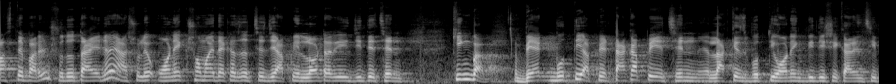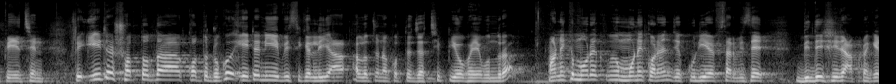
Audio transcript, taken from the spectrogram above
বাঁচতে পারেন, শুধু তাই নয়, আসলে অনেক সময় দেখা যাচ্ছে যে আপনি লটারি জিতেছেন। কিংবা ব্যাগ ভর্তি, আপনি টাকা পেয়েছেন লাকেজ ভর্তি, অনেক বিদেশি কারেন্সি পেয়েছেন। তো এটার সত্যতা কতটুকু? এটা নিয়ে বেসিক্যালি আলোচনা করতে যাচ্ছি। প্রিয় ভাই বন্ধুরা, অনেকে মনে মনে করেন যে কুরিয়ার সার্ভিসে বিদেশিরা আপনাকে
